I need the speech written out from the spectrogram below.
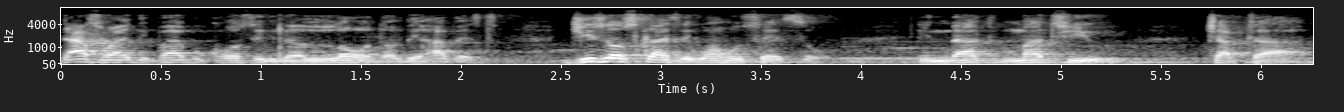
That's why the Bible calls him the Lord of the harvest. Jesus Christ is the one who says so. In that Matthew chapter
